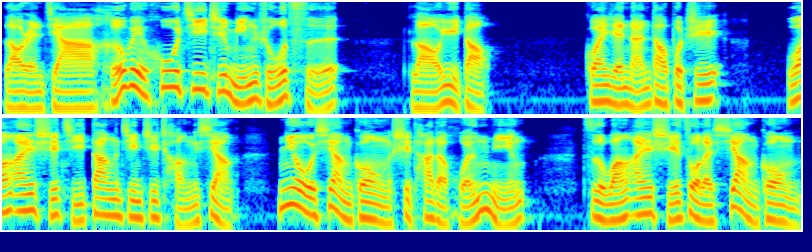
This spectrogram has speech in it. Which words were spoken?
老人家何谓呼鸡之名如此？”老妪道：“官人难道不知？王安石即当今之丞相，拗相公是他的魂名。自王安石做了相公，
